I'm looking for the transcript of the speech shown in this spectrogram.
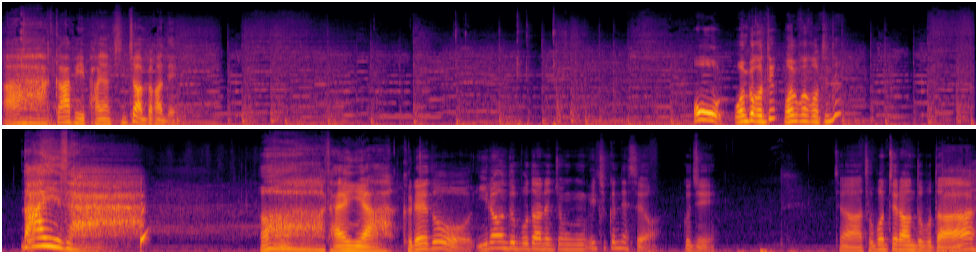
아 까비 방향 진짜 완벽한데 오 완벽한데? 완벽한 것 같은데? 나이스 아 다행이야 그래도 2라운드보다는 좀 일찍 끝냈어요 그지? 자 두 번째 라운드보다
